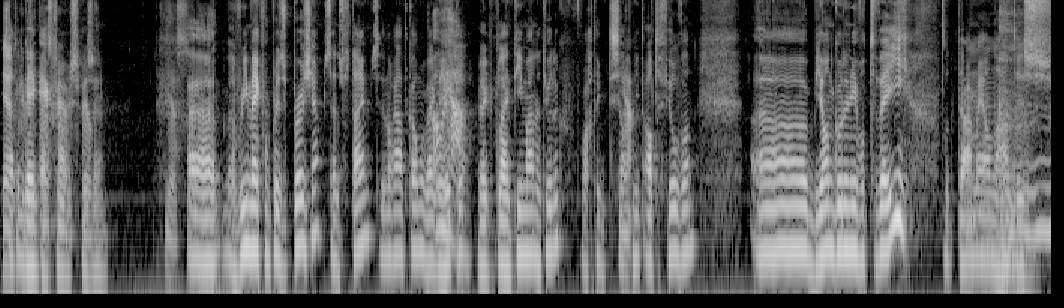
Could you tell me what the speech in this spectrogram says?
Ja, Staat op Game Pass echt veel trouwens, dus, eh, yes. Eh, een remake van Prince of Persia, Sense of Time, zit er nog aan te komen. Werkt, Oh, ja. werkt een klein team aan natuurlijk. Verwacht ik zelf Ja. niet al te veel van. Eh, Beyond Good and Evil 2, wat daarmee aan de hand is.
